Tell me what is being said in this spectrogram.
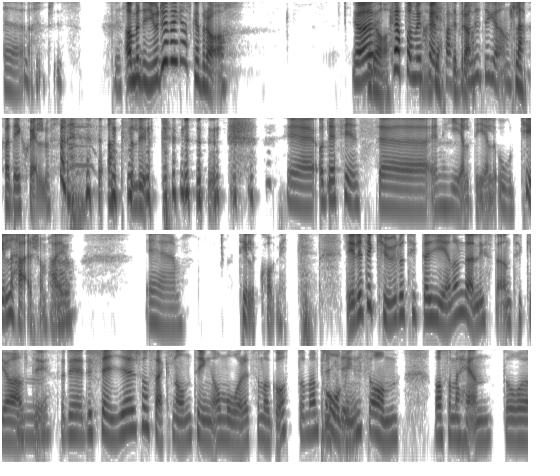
Eh, Putinpris. precis. Ja, men det gjorde väl ganska bra. Jag Bra. klappar mig själv på Jättebra. axeln lite grann. Klappa dig själv. Absolut. eh, och det finns eh, en hel del ord till här som har Ja. ju eh, tillkommit. Det är lite kul att titta igenom den listan tycker jag alltid. Mm. För det, det säger som sagt någonting om året som har gått och man Precis. påminns om vad som har hänt och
